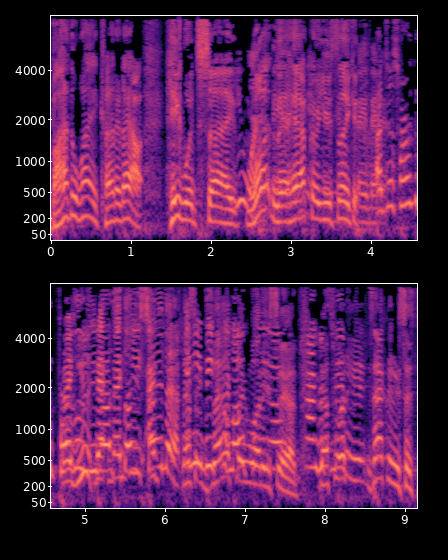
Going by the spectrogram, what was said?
"By the way, cut it out." He would say, You weren't "What in the there. You heck didn't are you hear him say thinking?" I just heard the president you- of the that- United but States he- say I- that. That's can he be exactly what he said. That's what he exactly what he says.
